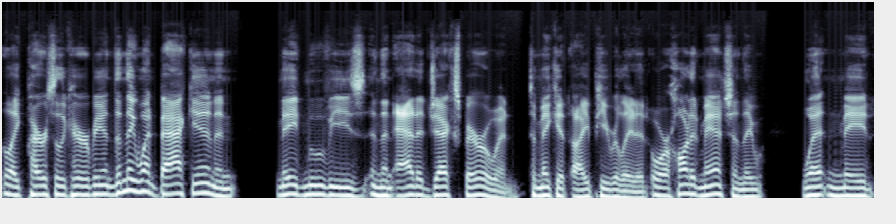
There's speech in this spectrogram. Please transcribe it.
like Pirates of the Caribbean then they went back in and made movies and then added Jack Sparrow in to make it IP related or Haunted Mansion they went and made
